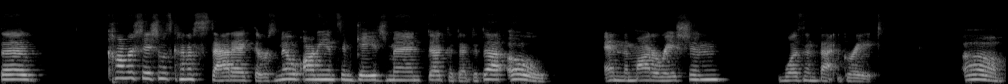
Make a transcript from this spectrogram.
the conversation was kind of static. There was no audience engagement. Da, da, da, da, da. Oh, and the moderation wasn't that great. Oh,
